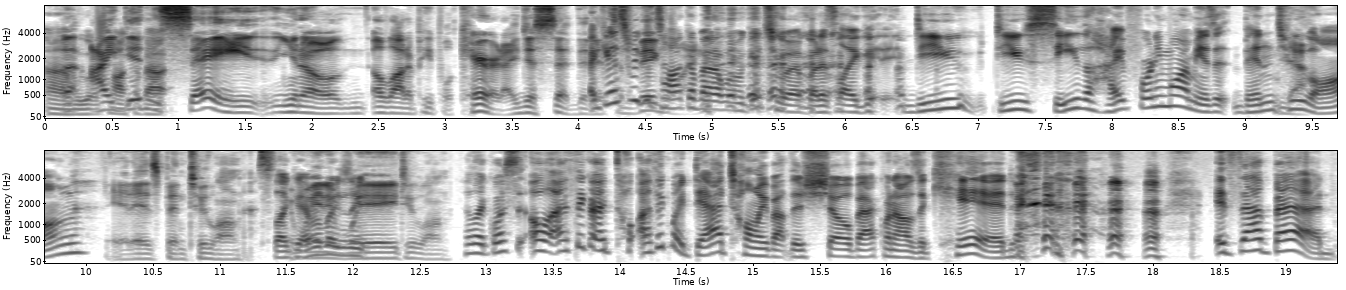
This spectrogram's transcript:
Uh, we will I didn't about. say you know a lot of people cared. I just said that. I guess we can talk about it when we get to it, but it's like, do you do you see the hype for anymore? I mean, has it been too No. long? It has been too long. It's like everybody's like- way too long. They're like, what's? Oh, I think I, to- I think my dad told me about this show back when I was a kid. it's that bad.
